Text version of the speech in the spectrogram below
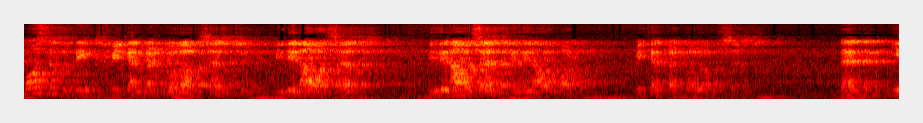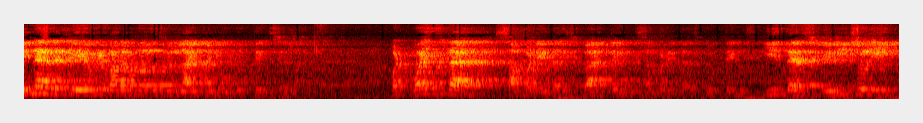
most of the things we can control ourselves within ourselves, within ourselves, within our body. We can control ourselves. Then inherently every one of us will like to do good things in life. But why is that somebody does bad things, somebody does good things? Is there spiritually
